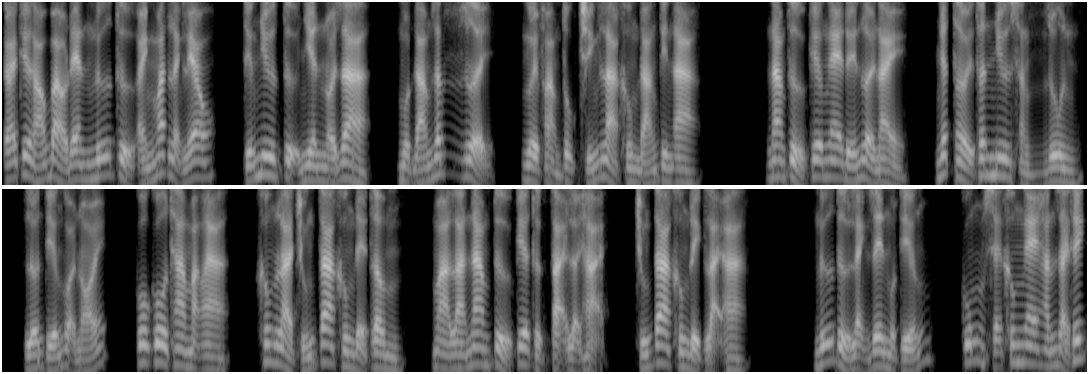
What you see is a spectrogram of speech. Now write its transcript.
Cái kia áo bào đen nữ tử ánh mắt lạnh lẽo, tiếng như tự nhiên nói ra, một đám rắp rưởi, người phạm tục chính là không đáng tin a. Nam tử kia nghe đến lời này, nhất thời thân như sẳng run, lớn tiếng gọi nói, cô cô tha mạng a không là chúng ta không để tâm, mà là nam tử kia thực tại lợi hại, chúng ta không địch lại a nữ tử lạnh rên một tiếng, cũng sẽ không nghe hắn giải thích,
